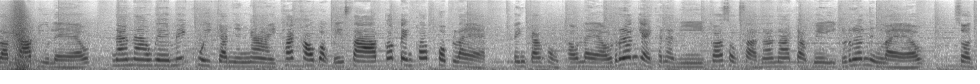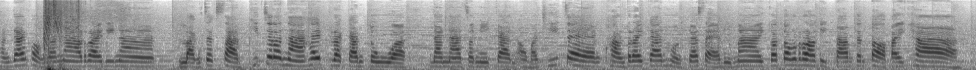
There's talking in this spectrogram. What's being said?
รับทราบอยู่แล้ว นานาเวไม่คุยกันยังไง ถ้าเขาบอกไม่ทราบก็เป็นครอบครัวแปลก เป็นกรรของเขาแล้ว เรื่องใหญ่ขนาดนี้ก็สงสารนานากับเวอีกเรื่องหนึ่งแล้ว ส่วนทางด้านของนานารายบินา หลังจากศาลพิจารณาให้ประกันตัว นานาจะมีการออกมาชี้แจง ผ่านรายการโหนกระแสหรือไม่ก็ต้องรอติดตามกันต่อไปค่ะ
